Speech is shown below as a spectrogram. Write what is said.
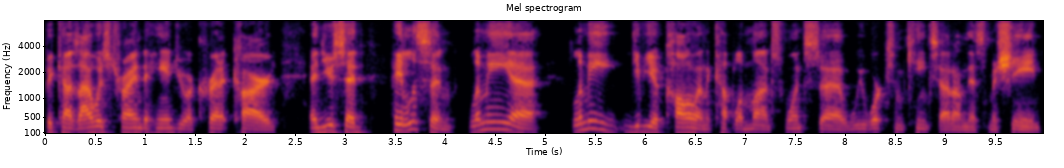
because I was trying to hand you a credit card, and you said, Hey, listen, let me uh, let me give you a call in a couple of months once uh, we work some kinks out on this machine.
